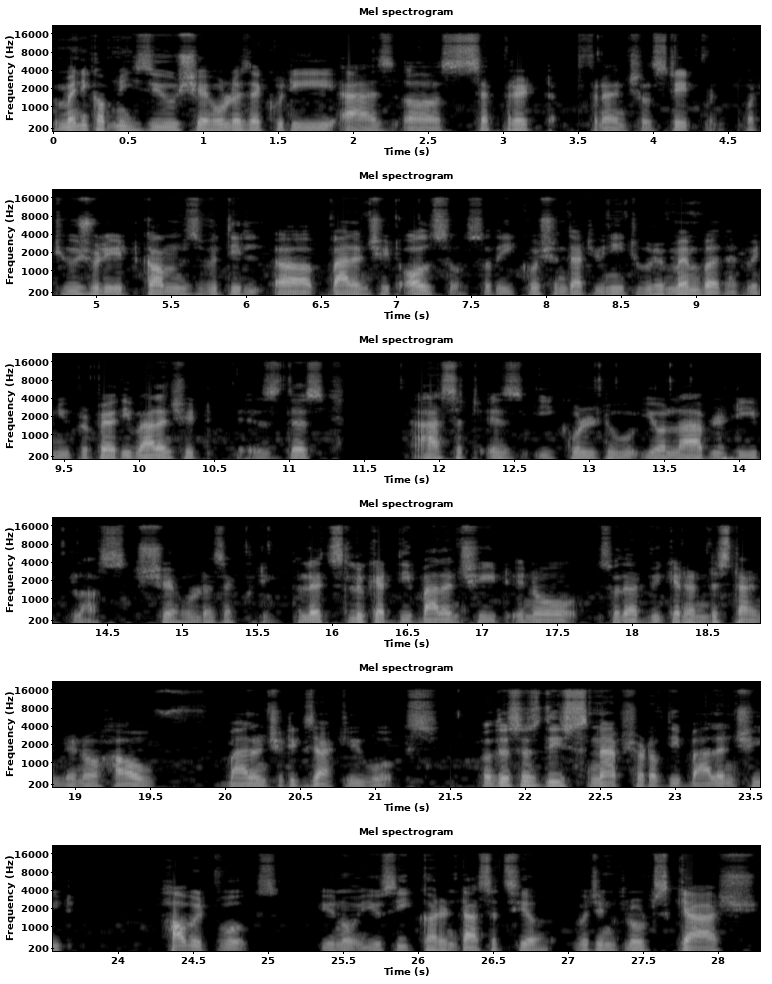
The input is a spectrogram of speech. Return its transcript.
Many companies use shareholders equity as a separate financial statement, but usually it comes with the uh, balance sheet also. So the equation that you need to remember that when you prepare the balance sheet is this asset is equal to your liability plus shareholders equity. Let's look at the balance sheet, you know, so that we can understand, you know, how balance sheet exactly works. Now this is the snapshot of the balance sheet, how it works you know you see current assets here which includes cash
